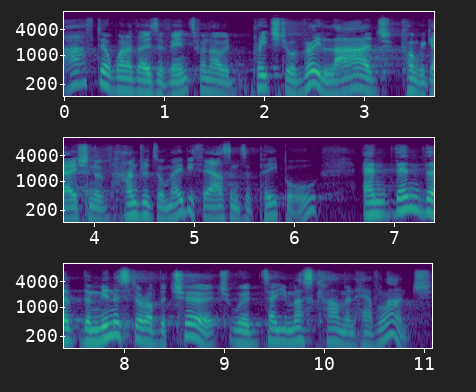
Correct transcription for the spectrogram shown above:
after one of those events, when I would preach to a very large congregation of hundreds or maybe thousands of people, and then the, the minister of the church would say, You must come and have lunch.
